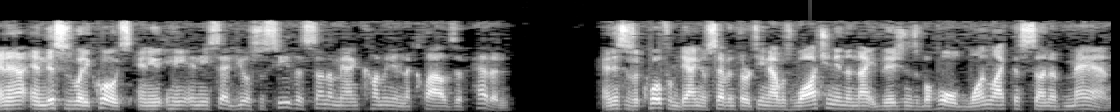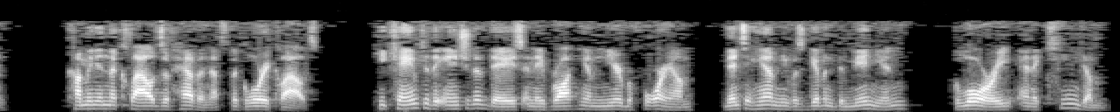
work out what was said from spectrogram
and, and this is what he quotes, and he, and he said, you'll see the Son of Man coming in the clouds of heaven. And this is a quote from Daniel 7:13. I was watching in the night visions, behold, one like the Son of Man, coming in the clouds of heaven. That's the glory clouds. He came to the Ancient of Days, and they brought him near before him. Then to him he was given dominion, glory, and a kingdom,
